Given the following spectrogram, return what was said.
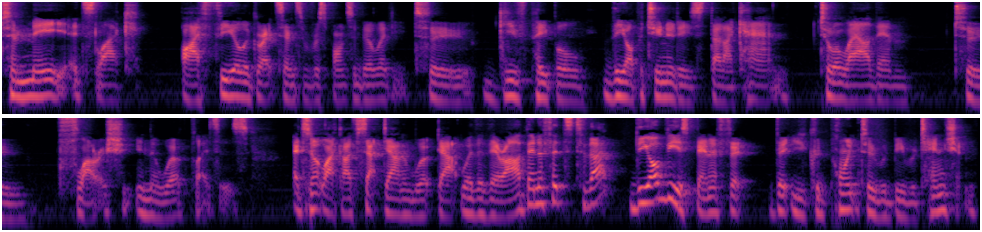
to me, it's like I feel a great sense of responsibility to give people the opportunities that I can to allow them to flourish in their workplaces. It's not like I've sat down and worked out whether there are benefits to that. The obvious benefit that you could point to would be retention.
